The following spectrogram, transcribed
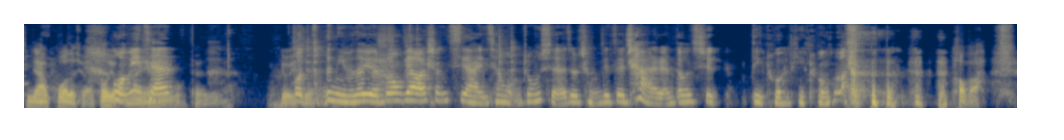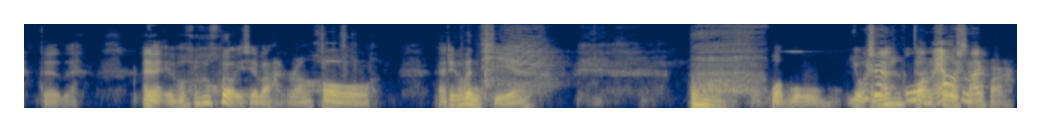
新加坡的学校都有。我们以前对对对，有一些。那你们的员工不要生气啊！以前我们中学就成绩最差的人都去帝国理工了。好吧，对对对。哎，会会有一些吧。然后，哎，这个问题，啊，我我有什么感受想法？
